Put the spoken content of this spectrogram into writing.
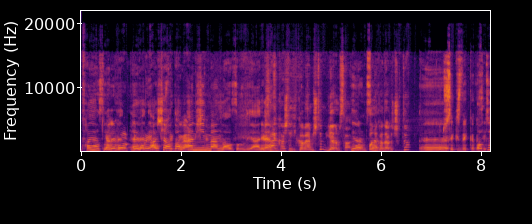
Fayanslar Yani evet. komple Evet oraya 30 dakika aşağıdan hani vermişti. inmen lazımdı yani. E, sen kaç dakika vermiştin? Yarım saat. Yarım O ne saat. kadar da çıktı? Ee, 38 dakikada. 30 8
